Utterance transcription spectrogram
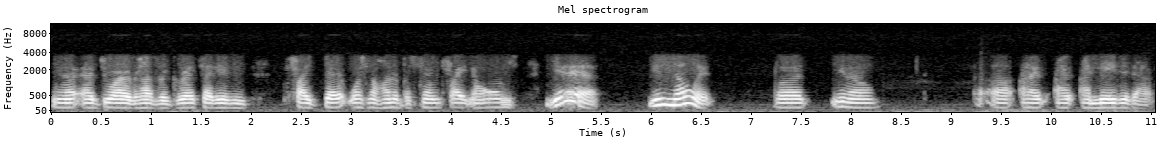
you know, uh, do I have regrets? I didn't fight that. It wasn't 100% fighting Holmes. Yeah, you know it. But, you know, uh, I, I, I made it out.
